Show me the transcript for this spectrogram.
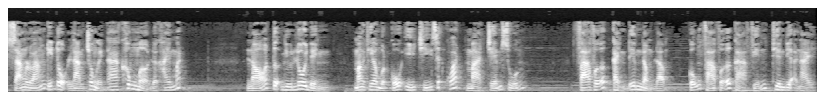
sáng loáng đến độ làm cho người ta không mở được hai mắt. Nó tựa như lôi đình, mang theo một cố ý chí dứt khoát mà chém xuống, phá vỡ cảnh đêm nồng đậm, cũng phá vỡ cả phiến thiên địa này.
